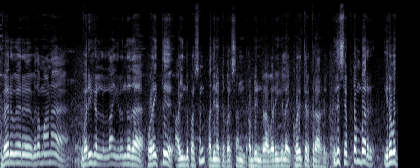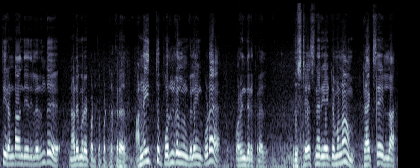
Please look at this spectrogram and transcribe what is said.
வேறு வேறு விதமான வரிகள் எல்லாம் இருந்ததை குறைத்து ஐந்து பர்சன்ட் பதினெட்டு பர்சன்ட் அப்படின்ற வரிகளை குறைத்திருக்கிறார்கள். இது செப்டம்பர் இருபத்தி ரெண்டாம் தேதியிலிருந்து நடைமுறைப்படுத்தப்பட்டிருக்கிறது. அனைத்து பொருள்களின் விலையும் கூட குறைந்திருக்கிறது. இது ஸ்டேஷனரி ஐட்டம் எல்லாம் டேக்ஸே இல்லை.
